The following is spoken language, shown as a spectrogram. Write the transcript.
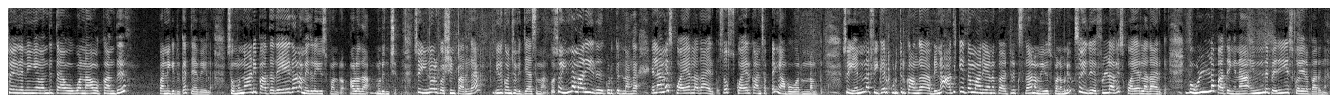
ஸோ இதை நீங்கள் வந்து த ஒவ்வொன்றா உட்காந்து பண்ணிக்கிட்டு இருக்க தேவையில்லை. ஸோ முன்னாடி பார்த்ததே தான் நம்ம இதில் யூஸ் பண்ணுறோம் அவ்வளோதான் முடிஞ்சு ஸோ இன்னொரு கொஷின் பாருங்கள் இது கொஞ்சம் வித்தியாசமாக இருக்கும். ஸோ இந்த மாதிரி இது கொடுத்துருந்தாங்க. எல்லாமே ஸ்கொயரில் தான் இருக்குது ஸோ ஸ்கொயர் கான்செப்டை ஞாபகம் வரணும் நமக்கு. ஸோ என்ன ஃபிகர் கொடுத்துருக்காங்க அப்படின்னா அதுக்கேற்ற மாதிரியான க ட்ரிக்ஸ் தான் நம்ம யூஸ் பண்ண முடியும். ஸோ இது ஃபுல்லாகவே ஸ்கொயரில் தான் இருக்குது இப்போ உள்ளே பார்த்தீங்கன்னா இந்த பெரிய ஸ்கொயரை பாருங்கள்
